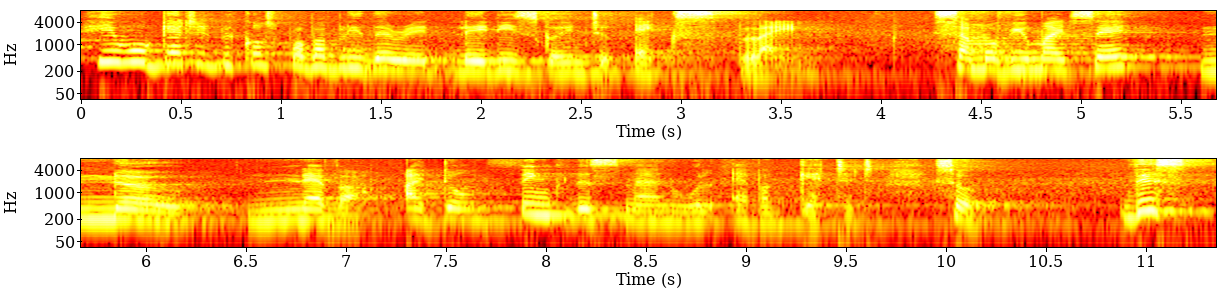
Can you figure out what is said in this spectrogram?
he will get it because probably the lady is going to explain. Some of you might say, No, never. I don't think this man will ever get it. So, this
